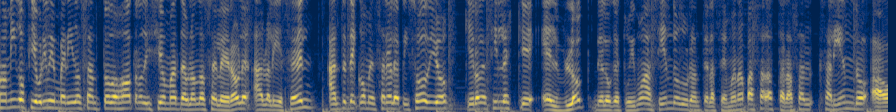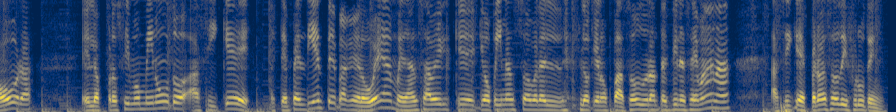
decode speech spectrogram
amigos fiebre y bienvenidos a todos a otra edición más de Hablando Acelerable. Habla Liesel. Antes de comenzar el episodio, quiero decirles que el vlog de lo que estuvimos haciendo durante la semana pasada estará saliendo ahora en los próximos minutos. Así que estén pendientes para que lo vean. Me dan saber qué, opinan sobre lo que nos pasó durante el fin de semana. Así que espero que se lo disfruten.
